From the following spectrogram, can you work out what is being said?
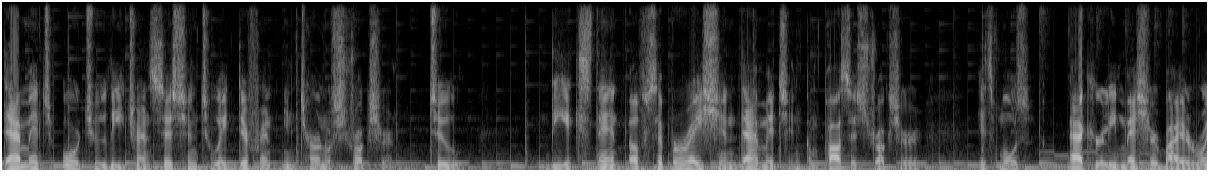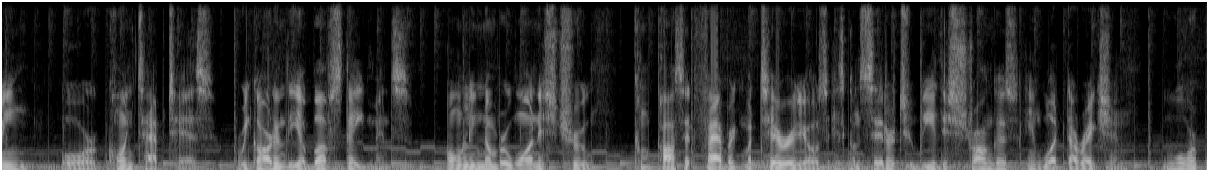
damage or to the transition to a different internal structure. 2. The extent of separation damage in composite structure is most accurately measured by a ring or coin tap test. Regarding the above statements, only number one is true. Composite fabric materials is considered to be the strongest in what direction? Warp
